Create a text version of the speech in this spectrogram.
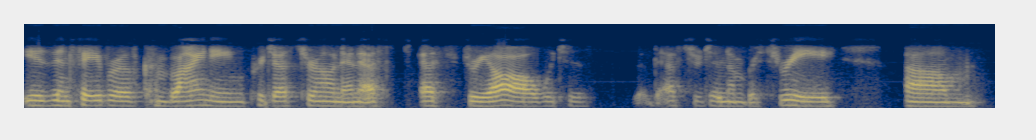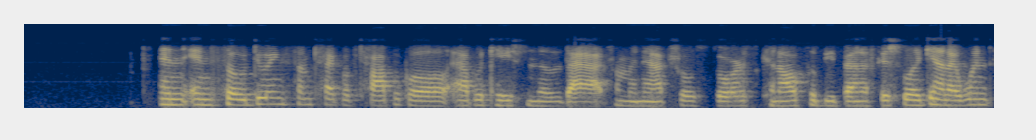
is in favor of combining progesterone and est- estriol, which is the estrogen number three. Um, and, and so doing some type of topical application of that from a natural source can also be beneficial. Again, I wouldn't,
